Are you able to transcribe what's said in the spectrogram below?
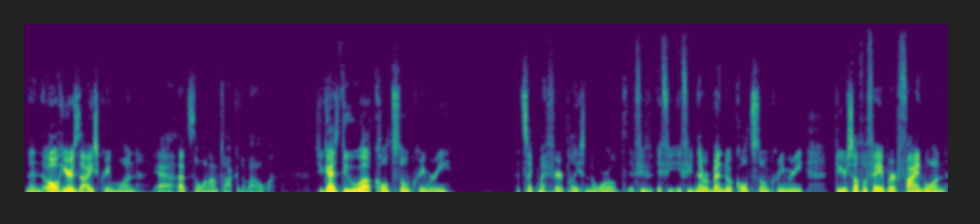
And then oh, here's the ice cream one. Yeah, that's the one I'm talking about. Do you guys do uh, Cold Stone Creamery? It's like my favorite place in the world. If you if you, if you've never been to a Cold Stone Creamery, do yourself a favor, find one,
